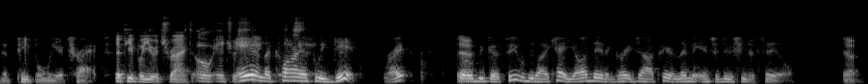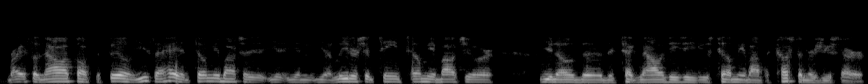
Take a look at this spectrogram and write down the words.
the people we attract the people you attract oh interesting and the clients we get right so yeah. because people be like, hey, y'all did a great job here. Let me introduce you to Phil. Yeah. Right. So now I talk to Phil. You say, hey, tell me about your, your your leadership team. Tell me about your, you know, the the technologies you use. Tell me about the customers you serve.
